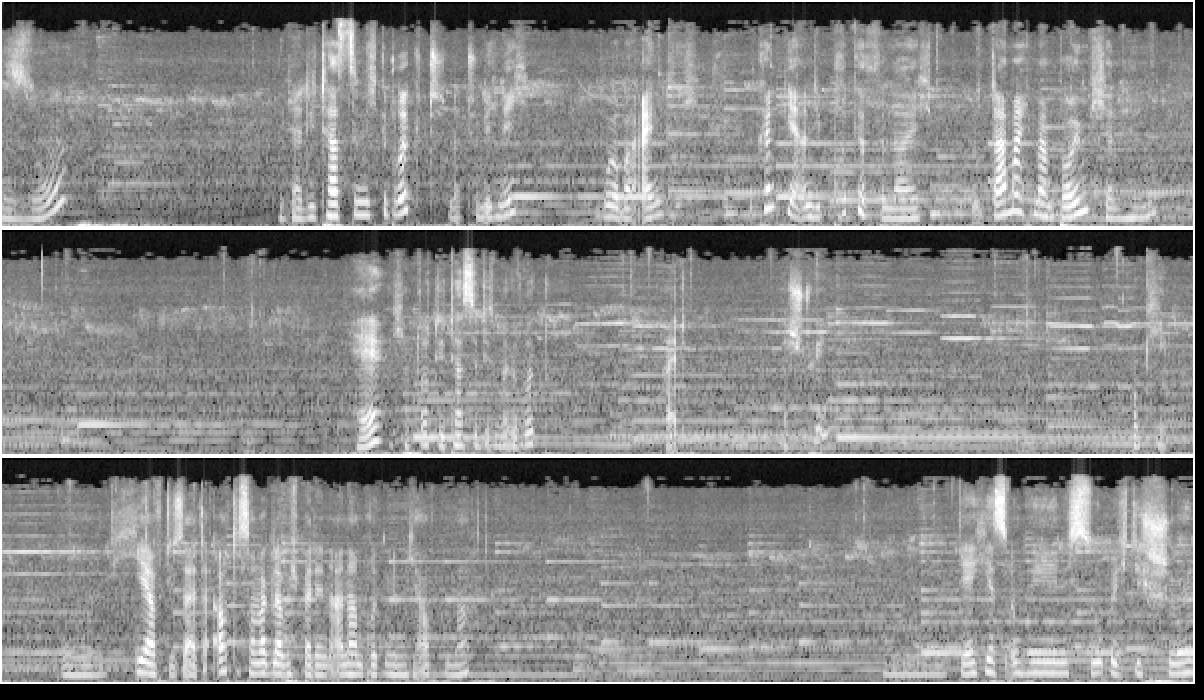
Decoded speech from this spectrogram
So. Wieder die Taste nicht gedrückt. Natürlich nicht. Wo aber eigentlich... Wir könnten ja an die Brücke vielleicht. Da mache ich mal ein Bäumchen hin. Hä? Ich habe doch die Taste diesmal gedrückt. Halt. Stream. Okay. Und hier auf die Seite auch. Das haben wir, glaube ich, bei den anderen Brücken nämlich auch gemacht. Der hier ist irgendwie nicht so richtig schön.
